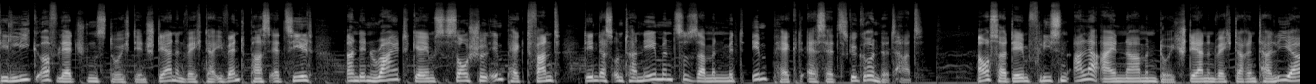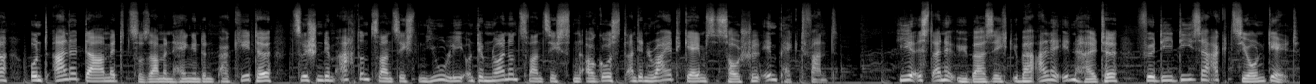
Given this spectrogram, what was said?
die League of Legends durch den Sternenwächter Event Pass erzielt, an den Riot Games Social Impact Fund, den das Unternehmen zusammen mit Impact Assets gegründet hat. Außerdem fließen alle Einnahmen durch Sternenwächterin Thalia und alle damit zusammenhängenden Pakete zwischen dem 28. Juli und dem 29. August an den Riot Games Social Impact Fund. Hier ist eine Übersicht über alle Inhalte, für die diese Aktion gilt.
